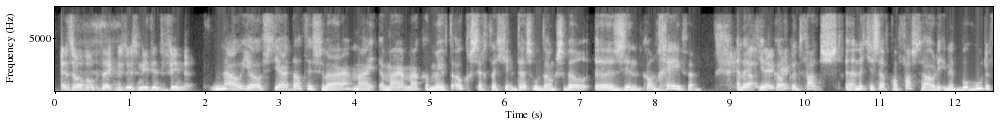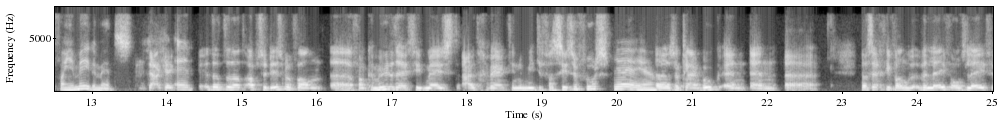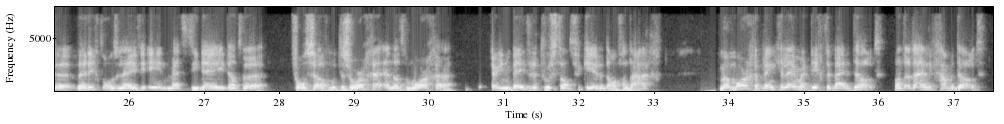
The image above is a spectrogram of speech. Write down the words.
En zoveel betekenis is er niet in te vinden. Nou, Joost, ja, dat is waar. Maar, maar, Camus heeft ook gezegd dat je desondanks wel uh, zin kan geven. En dat, je nee, kunt vast, en dat je jezelf kan vasthouden in het behoeden van je medemens. Ja, kijk, en, dat, dat absurdisme van, uh, van Camus, dat heeft hij het meest uitgewerkt in de mythe van Sisyphus. Ja, ja, ja. Uh, Zo'n klein boek. En, en dan zegt hij van, we leven ons leven, we richten ons leven in met het idee dat we voor onszelf moeten zorgen en dat we morgen er in betere toestand verkeren dan vandaag. Maar morgen brengt je alleen maar dichter bij de dood, want uiteindelijk gaan we dood.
